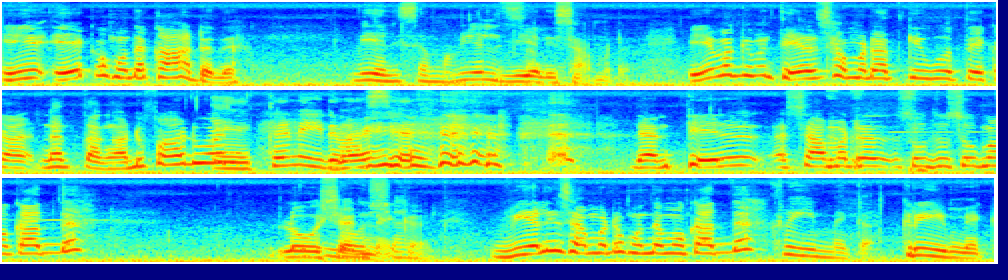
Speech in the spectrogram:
ඒ ඒක හොඳ කාටද? වියලි සම. වියලි සමට. ඒ වගේම තෙල් සමටත් කිව්වොත් ඒක නැත්තම් අඩුපාඩුවයි. ඒකනේ ඊට පස්සේ දැන් තෙල් සමට සුදුසු මොකද්ද? Lotion lotion. එක. වියලි සමට හොඳ මොකද්ද? ක්‍රීම් එක. ක්‍රීම් එක.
